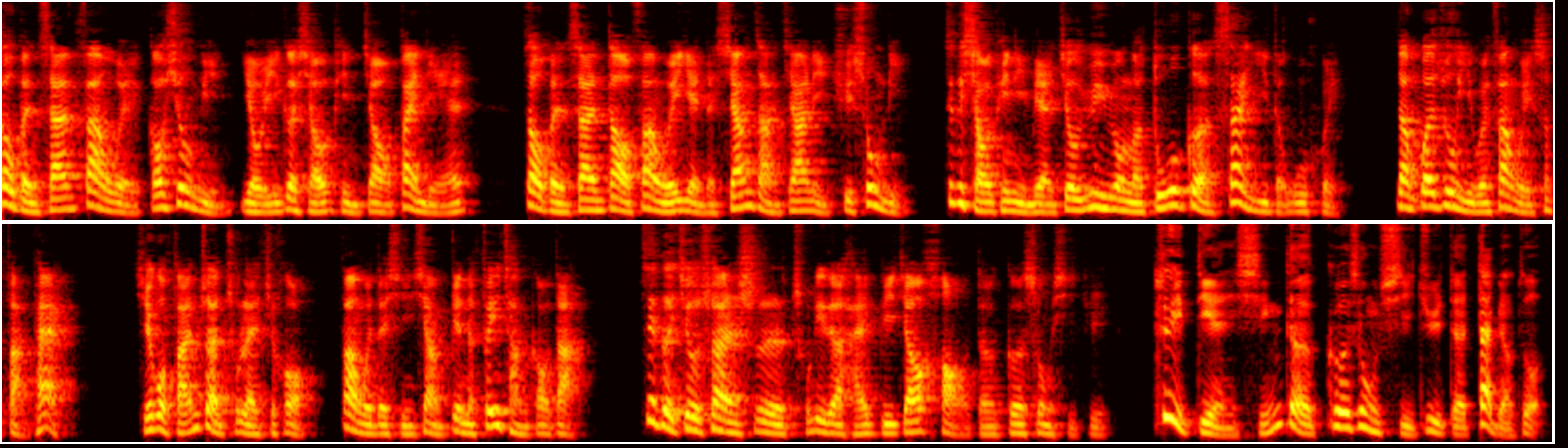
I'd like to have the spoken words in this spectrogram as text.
赵本山、范伟、高秀敏有一个小品叫《拜年》，赵本山到范伟演的乡长家里去送礼。这个小品里面就运用了多个善意的误会，让观众以为范伟是反派。结果反转出来之后，范伟的形象变得非常高大。这个就算是处理的还比较好的歌颂喜剧。最典型的歌颂喜剧的代表作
